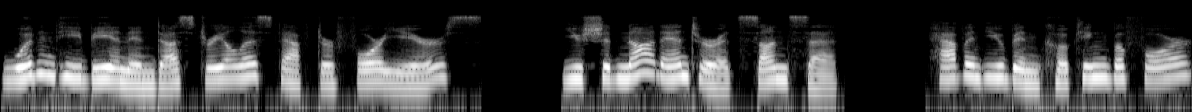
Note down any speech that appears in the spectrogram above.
Wouldn't he be an industrialist after four years? You should not enter at sunset. Haven't you been cooking before?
